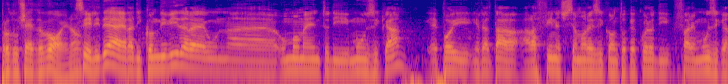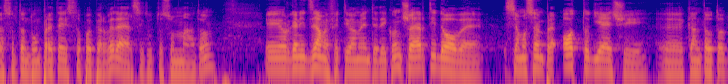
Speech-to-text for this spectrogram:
producendo voi, no? Sì, l'idea era di condividere un, eh, un momento di musica e poi in realtà alla fine ci siamo resi conto che quello di fare musica era soltanto un pretesto poi per vedersi, tutto sommato, e organizziamo effettivamente dei concerti dove siamo sempre 8-10 eh, cantautori,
